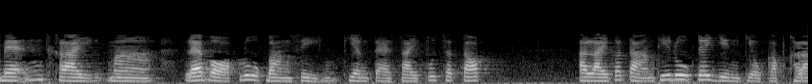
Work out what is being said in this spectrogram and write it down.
แม้นใครมาและบอกลูกบางสิ่ง เพียงแต่ใส่ฟุตสต็อปอะไรก็ตามที่ลูกได้ยินเกี่ยวกับใคร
